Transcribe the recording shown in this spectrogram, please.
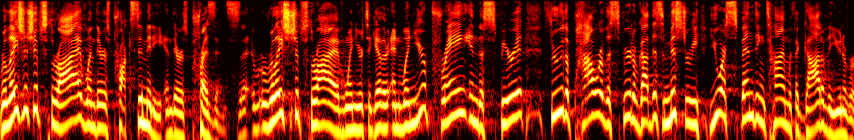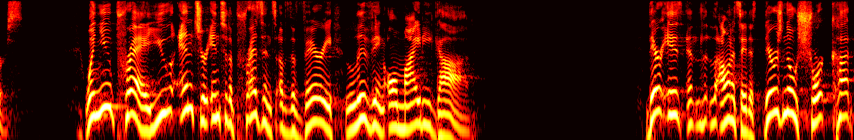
Relationships thrive when there's proximity and there's presence. Uh, relationships thrive when you're together. And when you're praying in the Spirit through the power of the Spirit of God, this mystery, you are spending time with the God of the universe. When you pray, you enter into the presence of the very living, almighty God. There is, I want to say this there is no shortcut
